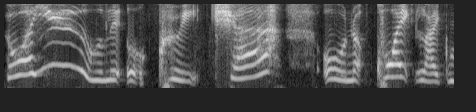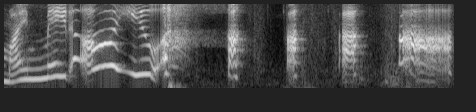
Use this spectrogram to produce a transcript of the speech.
Who are you, little creature? Oh, not quite like my mate, are you?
